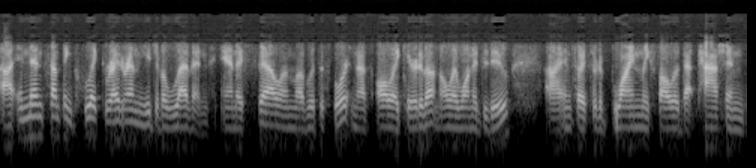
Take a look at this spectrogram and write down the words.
Uh, and then something clicked right around the age of 11, and I fell in love with the sport, and that's all I cared about and all I wanted to do. Uh, and so I sort of blindly followed that passion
